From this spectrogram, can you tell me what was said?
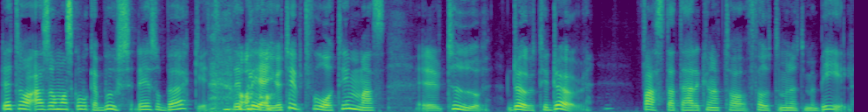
det tar, alltså om man ska åka buss, det är så bökigt. Det blir ju typ två timmars eh, tur dörr till dörr. Fast att det hade kunnat ta 40 minuter med bil.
